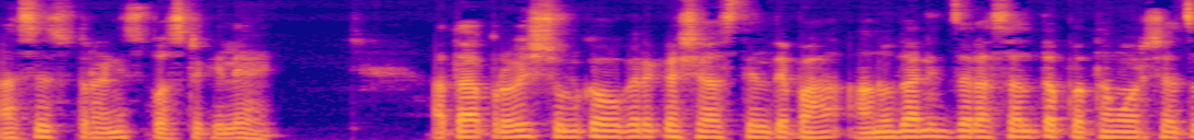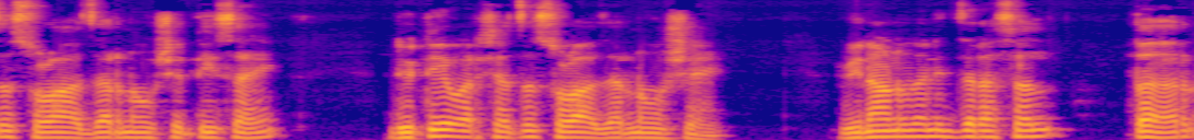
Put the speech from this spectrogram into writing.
असे सूत्रांनी स्पष्ट केले आहे. आता प्रवेश शुल्क वगैरे कसे असतील ते पहा. अनुदानित जर असेल तर प्रथम वर्षाचं सोळा हजार नऊशे तीस आहे. द्वितीय वर्षाचं सोळा हजार नऊशे आहे. विनाअनुदानित जर असेल तर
